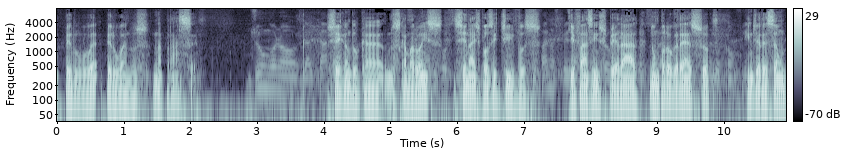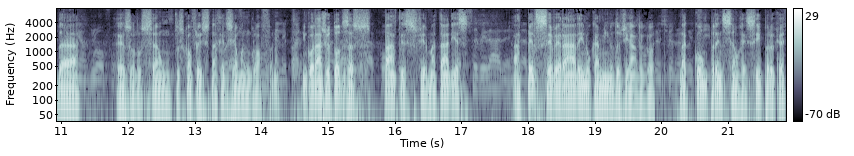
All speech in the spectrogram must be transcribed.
Peru peruanos na praça. Chegam do ca dos camarões sinais positivos que fazem esperar num progresso em direção da resolução dos conflitos na região anglófona. Encorajo todas as partes firmatárias a perseverarem no caminho do diálogo, na compreensão recíproca,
